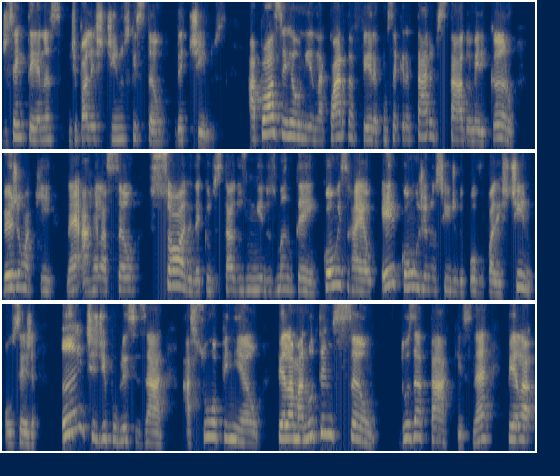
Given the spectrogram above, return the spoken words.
de centenas de palestinos que estão detidos. Após se reunir na quarta-feira com o secretário de Estado americano, vejam aqui né, a relação sólida que os Estados Unidos mantêm com Israel e com o genocídio do povo palestino, ou seja, antes de publicizar a sua opinião pela manutenção dos ataques, né, pela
